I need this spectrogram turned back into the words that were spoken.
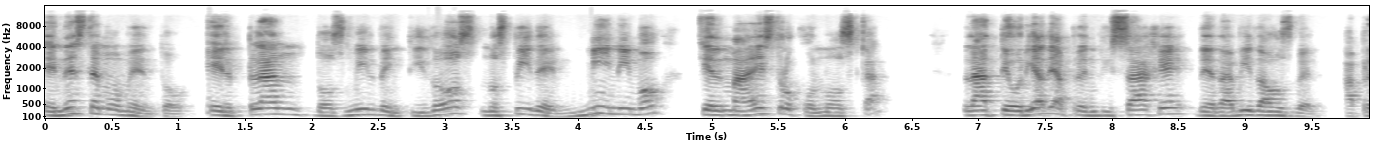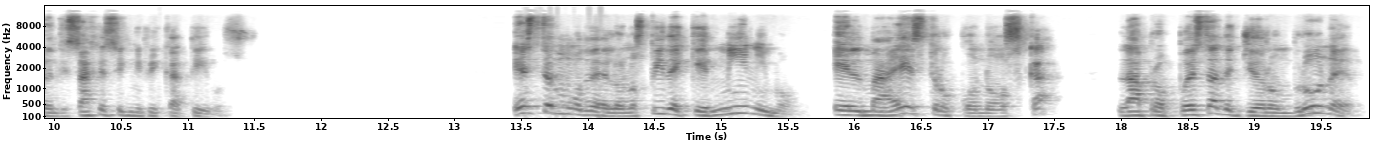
En este momento, el plan 2022 nos pide mínimo que el maestro conozca la teoría de aprendizaje de David Ausbel, aprendizajes significativos. Este modelo nos pide que mínimo el maestro conozca la propuesta de Jerome Brunner,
